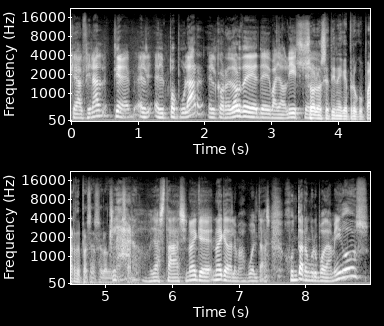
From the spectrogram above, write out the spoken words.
que al final tiene el, el popular, el corredor de, de Valladolid. Que, Solo se tiene que preocupar de pasárselo bien. Claro, ya está. Si no hay que, no hay que darle más vueltas. Juntar un grupo de amigos.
